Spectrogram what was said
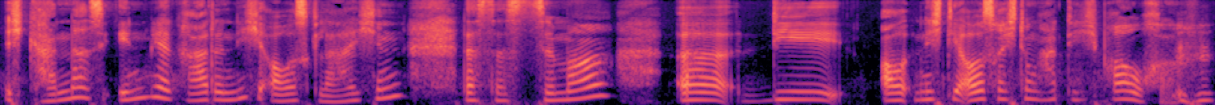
ich kann das in mir gerade nicht ausgleichen, dass das Zimmer äh, die nicht die Ausrichtung hat, die ich brauche. Mhm.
